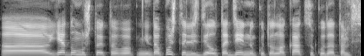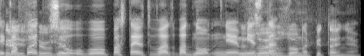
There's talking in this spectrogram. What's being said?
А, я думаю, что этого не допустят или сделают отдельную какую-то локацию, куда там все Скорее кафе всего, все да. поставят в, в одно место. Зона питания.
